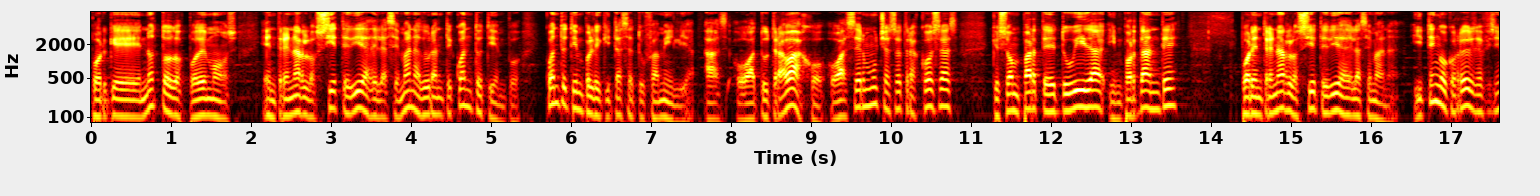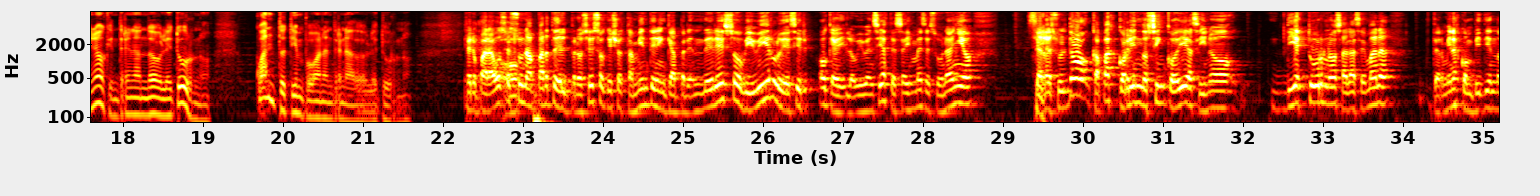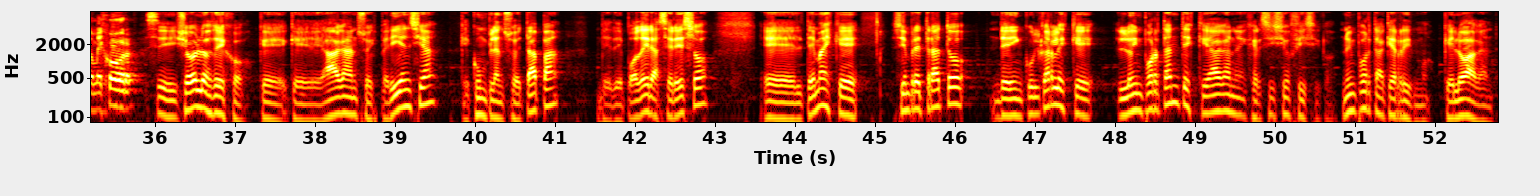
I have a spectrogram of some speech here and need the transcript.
Porque no todos podemos entrenar los siete días de la semana durante cuánto tiempo. ¿Cuánto tiempo le quitas a tu familia o a tu trabajo o a hacer muchas otras cosas que son parte de tu vida importante por entrenar los siete días de la semana? Y tengo corredores aficionados que entrenan doble turno. ¿Cuánto tiempo van a entrenar doble turno? Pero para vos es una parte del proceso que ellos también tienen que aprender eso, vivirlo y decir, ok, lo vivenciaste seis meses, un año, se resultó capaz corriendo cinco días y no 10 turnos a la semana, terminas compitiendo mejor. Sí, yo los dejo que, hagan su experiencia, que cumplan su etapa de, poder hacer eso. El tema es que siempre trato de inculcarles que lo importante es que hagan ejercicio físico, no importa a qué ritmo, que lo hagan.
